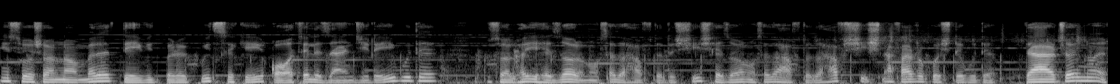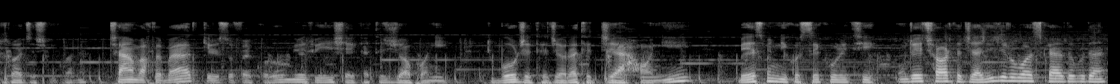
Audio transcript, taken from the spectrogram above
این سوشال نامبر دیوید برکویت که قاتل زنجیره‌ای بوده. تو سالهای 1976 1977 6 نفر رو کشته بوده. در جای اینو اخراجش می‌کنه. چند وقت بعد کریستوفر کرو میره توی یه شرکت ژاپنی. تو برج تجارت جهانی به اسم Nikko Security. اونجا یه چارت جدیدی رو باز کرده بودن.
